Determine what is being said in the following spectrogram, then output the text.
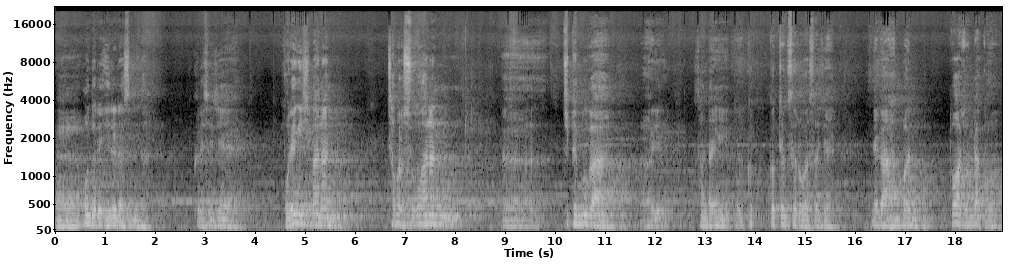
어, 오늘에 이르렀습니다. 그래서 이제 고령이지만은 참으로 수고하는 어, 집행부가 어, 이- 상당히 그 걱- 걱정스러워서 이제 내가 한번 도와준다고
